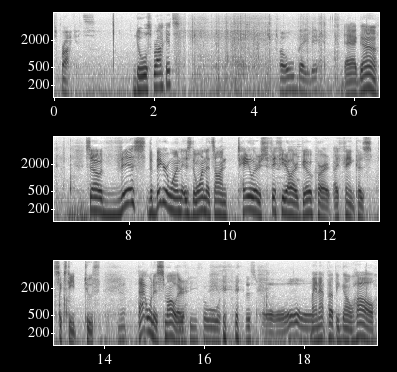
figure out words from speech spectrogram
Sprockets. Dual sprockets. Oh, baby. Daggum. So this, the bigger one is the one that's on Taylor's $50 go-kart, I think, because 60 tooth. Yep. That one is smaller. 54. this. Oh. Man, that puppy gonna haul.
